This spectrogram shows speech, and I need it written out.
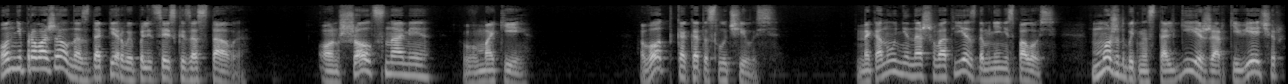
Он не провожал нас до первой полицейской заставы, он шел с нами в Маки. Вот как это случилось. Накануне нашего отъезда мне не спалось. Может быть, ностальгия, жаркий вечер,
